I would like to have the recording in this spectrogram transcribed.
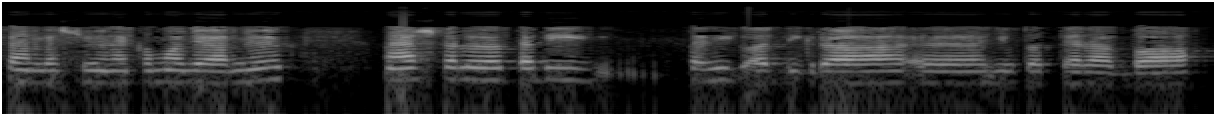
szembesülnek a magyar nők, másfelől pedig, pedig addigra jutott el abba,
